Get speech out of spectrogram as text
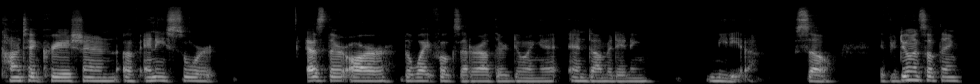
content creation of any sort as there are the white folks that are out there doing it and dominating media. So if you're doing something,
